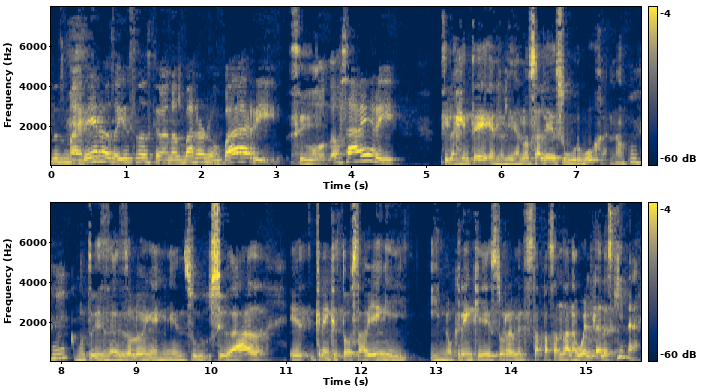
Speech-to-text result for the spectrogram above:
los mareros, ahí están los que nos van a robar y, Sí. o, o saber y... Sí, la gente en realidad no sale de su burbuja, ¿no? Como tú dices, a veces solo en, en- en su ciudad eh, creen que todo está bien y, y no creen que esto realmente está pasando a la vuelta de la esquina.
